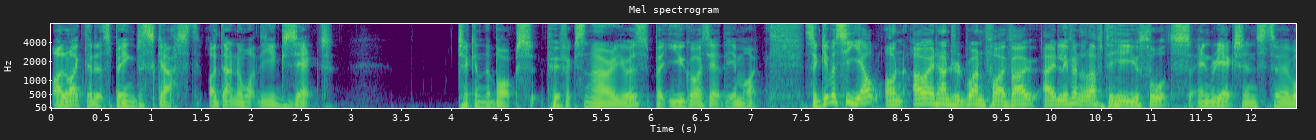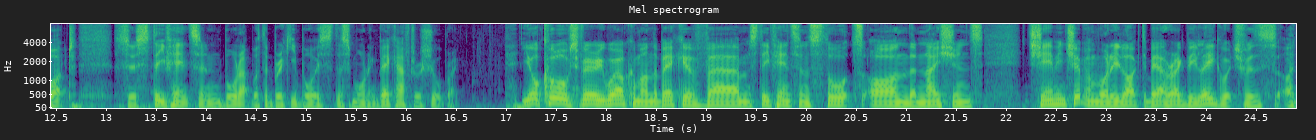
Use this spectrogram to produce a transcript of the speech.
I like that it's being discussed. I don't know what the exact tick in the box perfect scenario is, but you guys out there might. So give us a yell on 0800 150 811. I'd love to hear your thoughts and reactions to what Sir Steve Hansen brought up with the Bricky boys this morning. Back after a short break. Your call's very welcome on the back of um, Steve Hansen's thoughts on the nation's championship and what he liked about rugby league, which was I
